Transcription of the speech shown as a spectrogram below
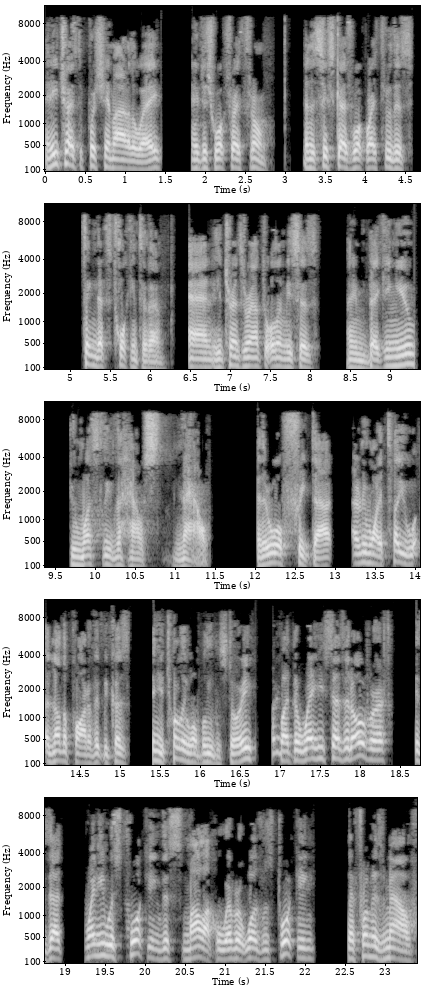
And he tries to push him out of the way and he just walks right through him. And the six guys walk right through this thing that's talking to them. And he turns around to all of them. He says, I'm begging you, you must leave the house now. And they're all freaked out. I don't even want to tell you another part of it because then you totally won't believe the story. But the way he says it over is that when he was talking, this malach, whoever it was, was talking, that from his mouth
